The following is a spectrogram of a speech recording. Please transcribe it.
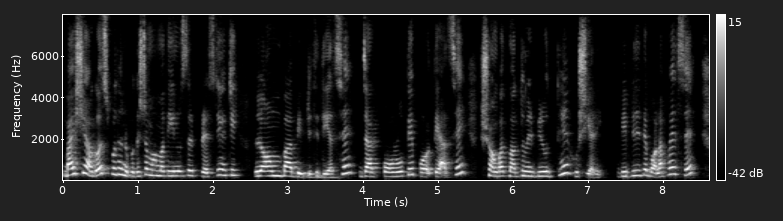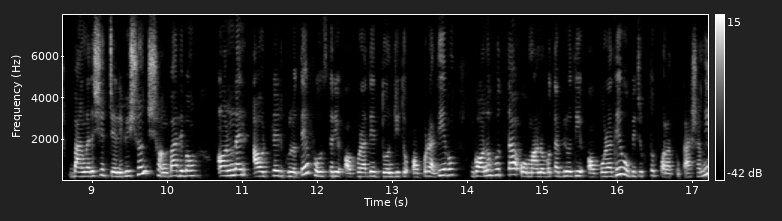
বাইশে আগস্ট প্রধান উপদেষ্টা মোহাম্মদ ইউনুসের প্রেসিং একটি লম্বা বিবৃতি দিয়েছে, যার পরতে পরতে আছে সংবাদ মাধ্যমের বিরুদ্ধে হুঁশিয়ারি। বিবৃতিতে বলা হয়েছে, বাংলাদেশের টেলিভিশন, সংবাদ এবং অনলাইন আউটলেটগুলোতে ফৌজদারি অপরাধে দণ্ডিত অপরাধী এবং গণহত্যা ও মানবতা বিরোধী অপরাধে অভিযুক্ত পলাতক আসামি,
